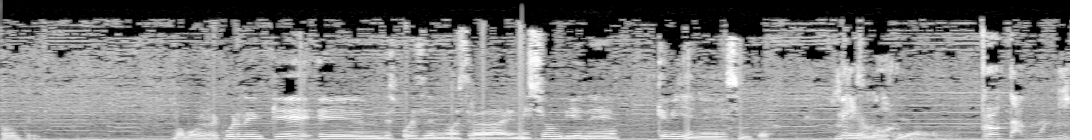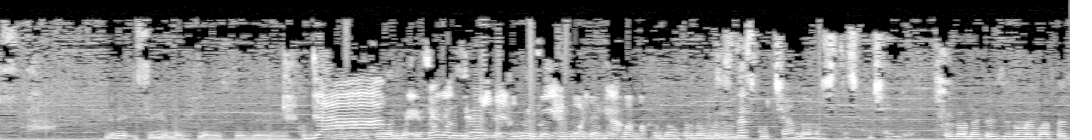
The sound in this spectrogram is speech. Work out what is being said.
Ok. Vamos a ver. recuerden que eh, después de nuestra emisión viene. ¿Qué viene, Simper? Mejor protagonista Viene sin energía después de... Ya, empezó con sin energía, por Dios. Perdón, perdón, perdón. Nos está escuchando, nos está escuchando. Perdona, que si no me mates.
